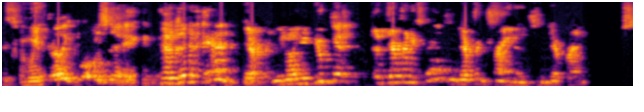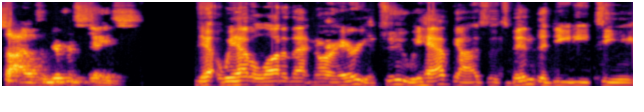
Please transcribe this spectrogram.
It's And we- really cool to see because it is different. You know, you do get a different experience and different trainers and different styles and different states. Yeah, we have a lot of that in our area too. We have guys that's been to DDT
